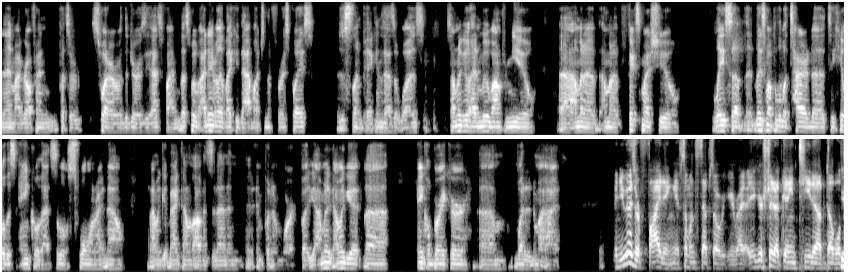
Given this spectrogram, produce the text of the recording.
then my girlfriend puts her sweater over the jersey. That's fine. Let's move. I didn't really like you that much in the first place. It was a slim pickings as it was. So I'm gonna go ahead and move on from you. Uh, I'm gonna I'm gonna fix my shoe, lace up lace them up a little bit tighter to, to heal this ankle that's a little swollen right now, and I'm gonna get back down to the offensive end and, and, and put in work. But yeah, I'm gonna I'm gonna get uh, ankle breaker um, wetted in my eye. I mean, you guys are fighting if someone steps over you, right? You're straight up getting teed up, double T,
